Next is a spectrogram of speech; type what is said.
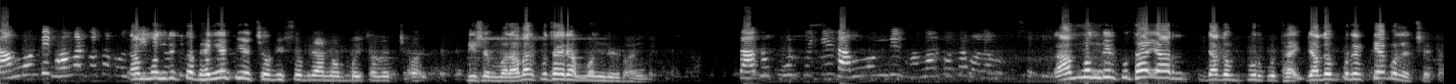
রাম মন্দির ভাঙার কথা বলছে। রাম মন্দির তো ভেঙে দিয়েছে উনিশশো বিরানব্বই সালের ছয় ডিসেম্বর। আবার কোথায় রাম মন্দির ভাঙবে? যাদবপুর থেকে রাম মন্দির ভাঙার কথা বলা হচ্ছে। রাম মন্দির কোথায় আর যাদবপুর কোথায়? যাদবপুরের কে বলেছে এটা?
